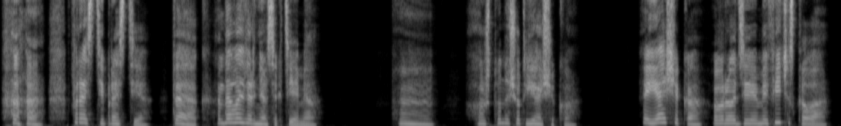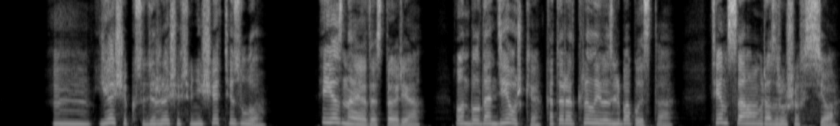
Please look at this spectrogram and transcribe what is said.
Ха-ха, прости, прости. Так, давай вернемся к теме. Хм, а что насчет ящика? Ящика? Вроде мифического? Ммм, ящик, содержащий все несчастье и зло. Я знаю эту историю. Он был дан девушке, которая открыла его из любопытства, тем самым разрушив все.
